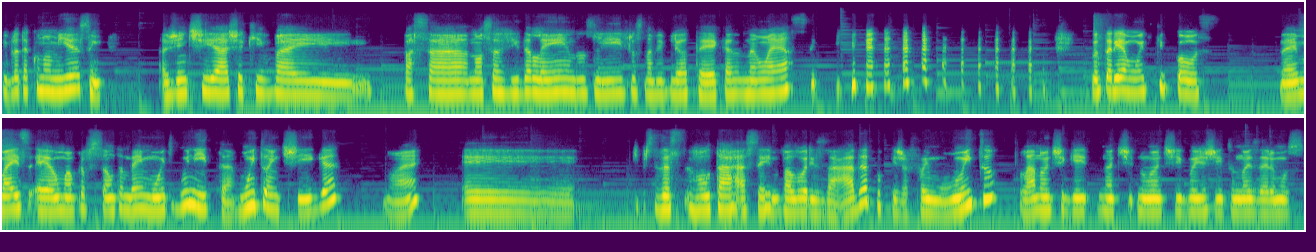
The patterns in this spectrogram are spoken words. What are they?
Biblioteconomia, assim, a gente acha que vai passar nossa vida lendo os livros na biblioteca, não é assim. Gostaria muito que fosse, né? Mas é uma profissão também muito bonita, muito antiga, não é? é que precisa voltar a ser valorizada, porque já foi muito. Lá no antigo, no antigo Egito, nós éramos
